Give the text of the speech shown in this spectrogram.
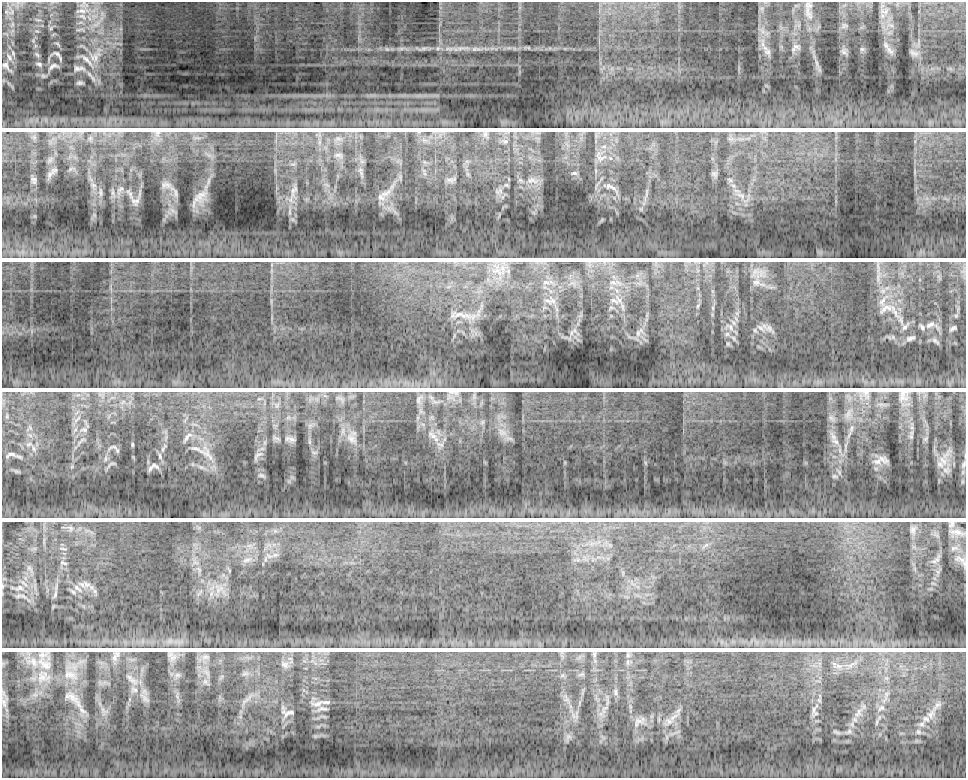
Requesting alert 5. Captain Mitchell, this is Jester. FAC's got us on a north-south line. Weapons release in five, two seconds. Roger that. She's lit up for you. Acknowledged. Ah, shit. SAM watch, SAM watch. Six o'clock low. Can't hold them off much longer. Roger that, Ghost Leader. Be there as soon as we can. Tally, smoke, 6 o'clock, 1 mile, 20 low. Come on, baby. Hang on. En route to your position now, Ghost Leader. Just keep it lit. Copy that. Tally, target 12 o'clock. Rifle 1, Rifle 1.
